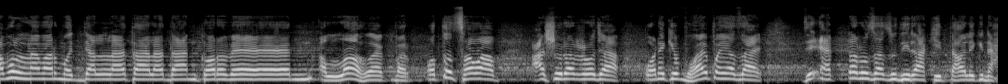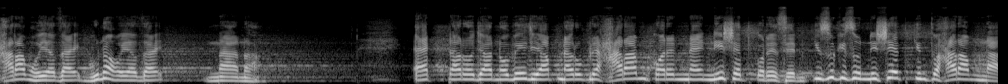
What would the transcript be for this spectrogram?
আমল নামার মধ্যে আল্লাহ তাআলা দান করবেন। আল্লাহ একবার কত সওয়াব, আশুরার রোজা, অনেকে ভয় পাইয়া যায় যে একটা রোজা যদি রাখি তাহলে কিনা হারাম হইয়া যায় গুণা হইয়া যায়? না না। একটা রোজা নবী যে আপনার উপরে হারাম করেন নাই, নিষেধ করেছেন। কিছু কিছু নিষেধ কিন্তু হারাম না।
